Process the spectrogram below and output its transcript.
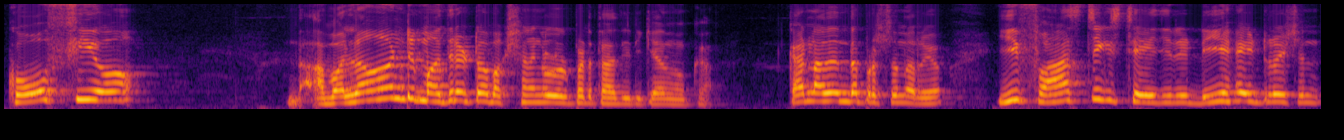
കോഫിയോ വല്ലാണ്ട് മധുരട്ടോ ഭക്ഷണങ്ങൾ ഉൾപ്പെടുത്താതിരിക്കാൻ നോക്കുക. കാരണം അതെന്താ പ്രശ്നം എന്നറിയോ? ഈ ഫാസ്റ്റിംഗ് സ്റ്റേജിൽ ഡീഹൈഡ്രേഷൻ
